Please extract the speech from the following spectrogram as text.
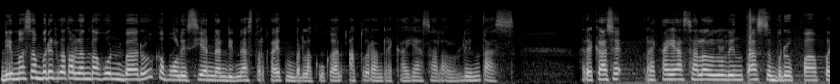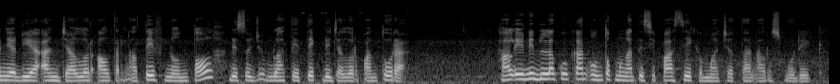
Di masa mudik Natal dan Tahun Baru, kepolisian dan dinas terkait memperlakukan aturan rekayasa lalu lintas. Rekayasa, rekayasa lalu lintas berupa penyediaan jalur alternatif non-tol di sejumlah titik di jalur Pantura. Hal ini dilakukan untuk mengantisipasi kemacetan arus mudik.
